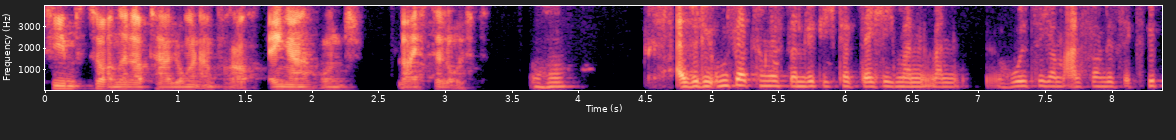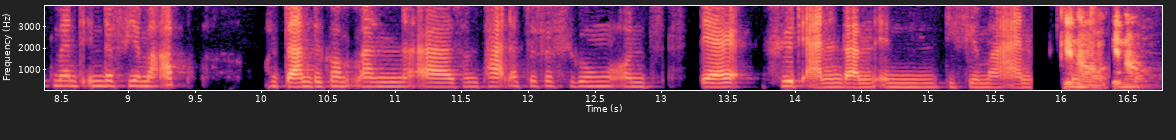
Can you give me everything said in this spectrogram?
Teams, zu anderen Abteilungen einfach auch enger und leichter läuft. Mhm. Also die Umsetzung ist dann wirklich tatsächlich, man, man holt sich am Anfang das Equipment in der Firma ab und dann bekommt man äh, so einen Partner zur Verfügung und der führt einen dann in die Firma ein. Genau, genau.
